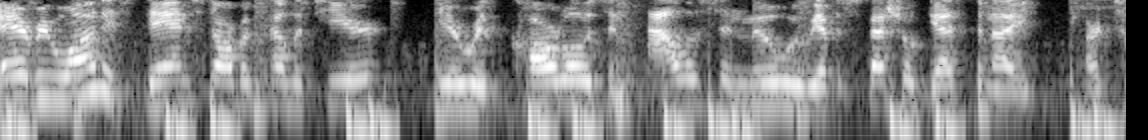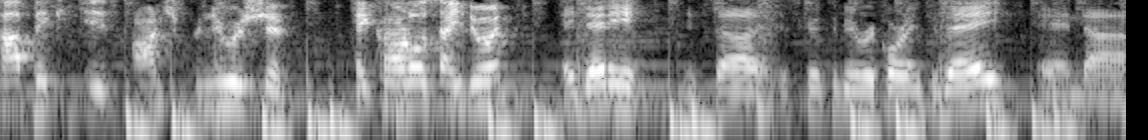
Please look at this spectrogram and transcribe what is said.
Hey everyone, it's Dan Starbuck Pelletier here with Carlos and Alison Milwe. We have a special guest tonight. Our topic is entrepreneurship. Hey Carlos, how you doing? Hey Danny, it's uh, it's good to be recording today, and uh,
